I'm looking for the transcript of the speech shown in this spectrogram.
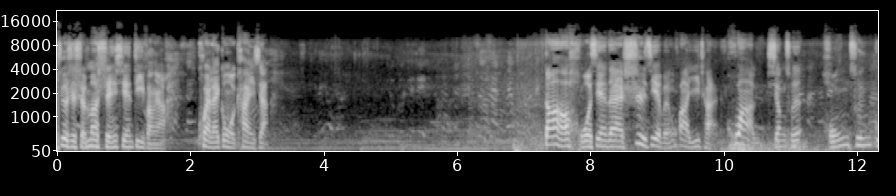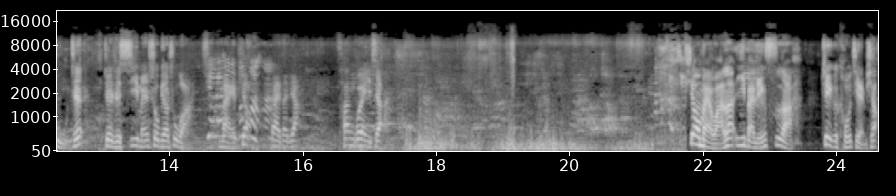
这是什么神仙地方呀？快来跟我看一下！大家好，我现在世界文化遗产画里乡村宏村古镇，这是西门售票处啊，买票带大家参观一下。票买完了，一百零四啊，这个口检票。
